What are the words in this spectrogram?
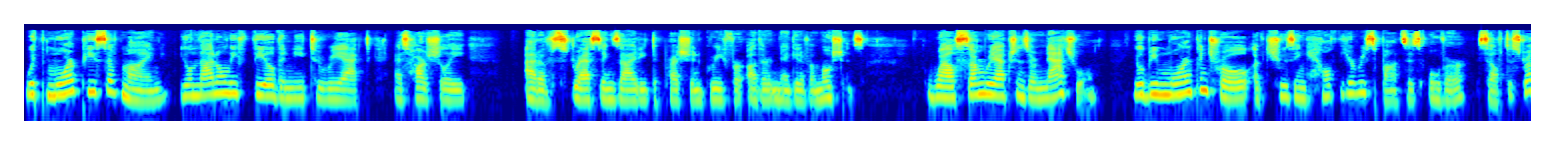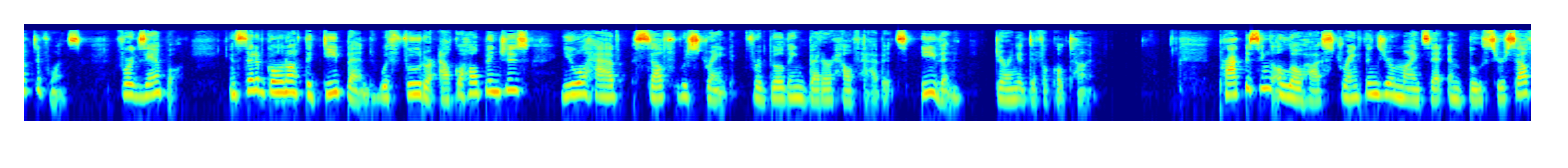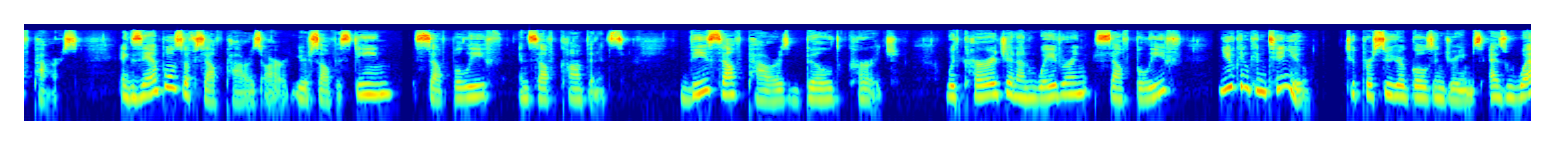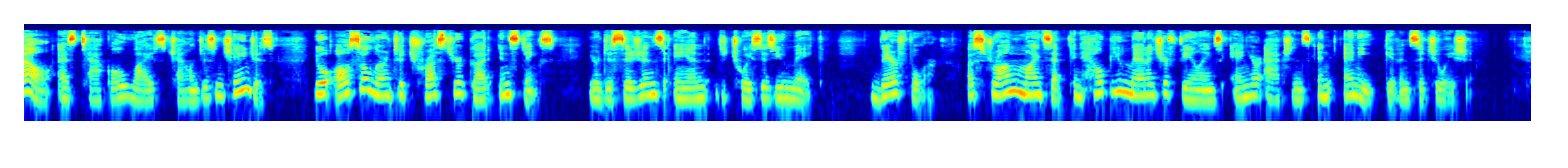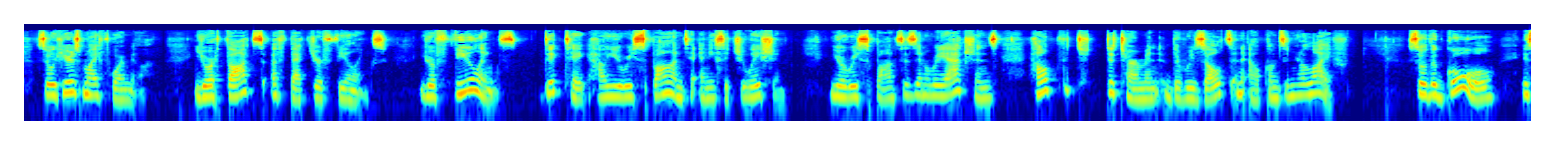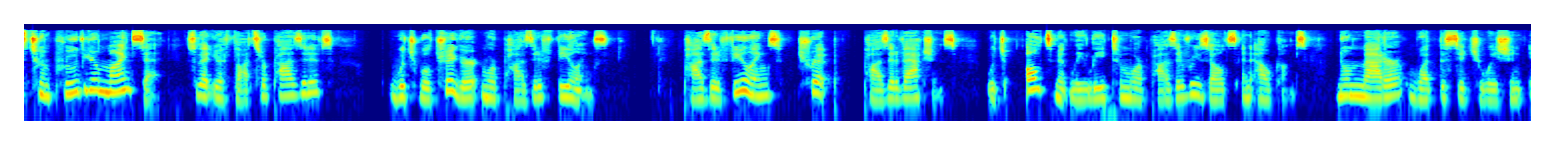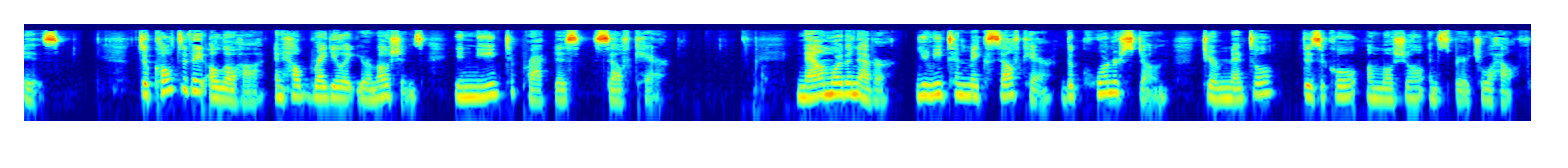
With more peace of mind, you'll not only feel the need to react as harshly out of stress, anxiety, depression, grief, or other negative emotions. While some reactions are natural, you'll be more in control of choosing healthier responses over self destructive ones. For example, instead of going off the deep end with food or alcohol binges, you will have self restraint for building better health habits, even during a difficult time. Practicing aloha strengthens your mindset and boosts your self powers. Examples of self powers are your self esteem, self belief, and self confidence. These self powers build courage. With courage and unwavering self belief, you can continue to pursue your goals and dreams as well as tackle life's challenges and changes. You'll also learn to trust your gut instincts, your decisions, and the choices you make. Therefore, a strong mindset can help you manage your feelings and your actions in any given situation. So here's my formula your thoughts affect your feelings. Your feelings dictate how you respond to any situation. Your responses and reactions help t- determine the results and outcomes in your life. So the goal is to improve your mindset so that your thoughts are positives, which will trigger more positive feelings. Positive feelings trip positive actions, which ultimately lead to more positive results and outcomes, no matter what the situation is. To cultivate aloha and help regulate your emotions, you need to practice self care. Now more than ever, you need to make self care the cornerstone to your mental, physical, emotional, and spiritual health.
